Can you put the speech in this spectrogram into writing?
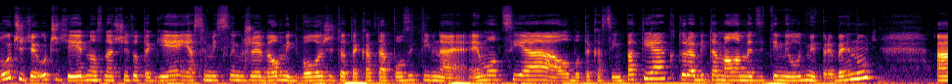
Určite, určite jednoznačne to tak je. Ja si myslím, že je veľmi dôležitá taká tá pozitívna emócia alebo taká sympatia, ktorá by tam mala medzi tými ľuďmi prebehnúť. A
